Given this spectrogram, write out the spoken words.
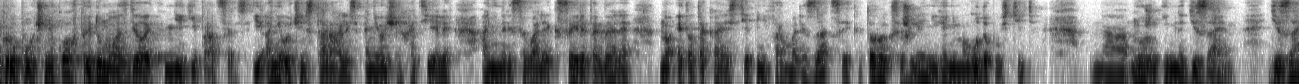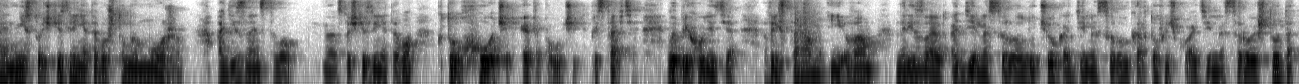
группа учеников придумала сделать некий процесс. И они очень старались, они очень хотели, они нарисовали Excel и так далее. Но это такая степень формализации, которую, к сожалению, я не могу допустить. Э, нужен именно дизайн. Дизайн не с точки зрения того, что мы можем, а дизайн с того, с точки зрения того, кто хочет это получить. Представьте, вы приходите в ресторан, и вам нарезают отдельно сырой лучок, отдельно сырую картошечку, отдельно сырое что-то,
